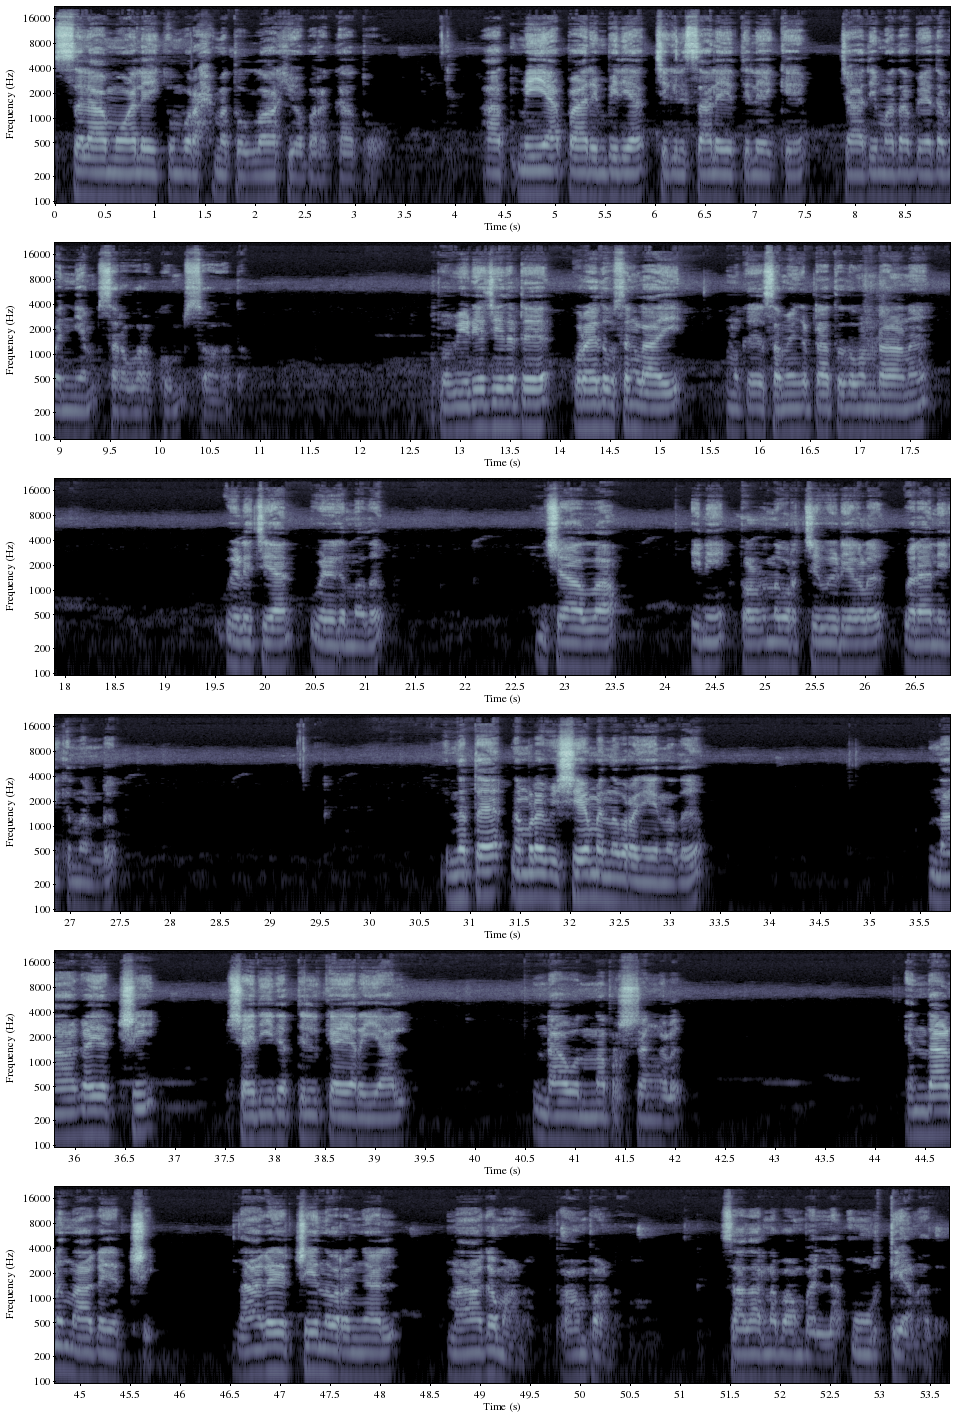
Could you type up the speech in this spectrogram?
അസ്സലാമു അലൈക്കും വറഹ്മത്തുള്ളാഹി വബറകാതുഹു. ആത്മീയ പാരമ്പര്യ ചികിത്സാലയത്തിലേക്ക് ജാതിമത ഭേദമന്യം സർവർക്കും സ്വാഗതം. ഇപ്പോൾ വീഡിയോ ചെയ്തിട്ട് കുറേ ദിവസങ്ങളായി. നമുക്ക് സമയം കിട്ടാത്തത് കൊണ്ടാണ് വീഡിയോ ചെയ്യാൻ വഴുകുന്നത് ഇൻഷാ അള്ളാ ഇനി തുടർന്ന് കുറച്ച് വീഡിയോകൾ വരാനിരിക്കുന്നുണ്ട്. ഇന്നത്തെ നമ്മുടെ വിഷയം എന്ന് പറയുന്നത് നാഗയക്ഷി ശരീരത്തിൽ കയറിയാൽ ഉണ്ടാവുന്ന പ്രശ്നങ്ങൾ എന്താണ് നാഗയക്ഷി? നാഗയക്ഷി എന്ന് പറഞ്ഞാൽ നാഗമാണ് പാമ്പാണ്. സാധാരണ പാമ്പല്ല മൂർത്തിയാണ് അത്.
